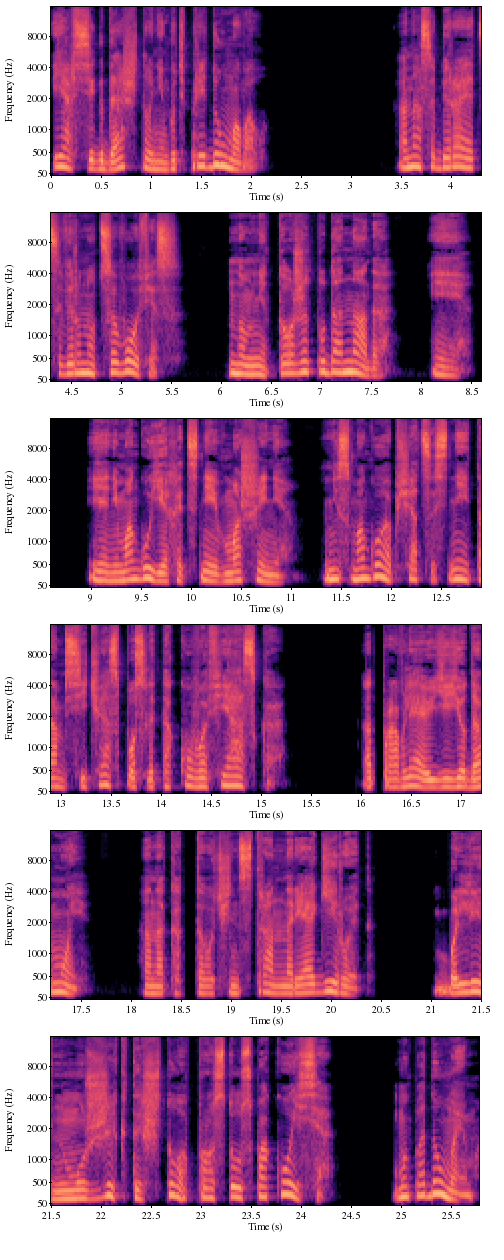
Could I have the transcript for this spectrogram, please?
Я всегда что-нибудь придумывал. Она собирается вернуться в офис, но мне тоже туда надо. И я не могу ехать с ней в машине. Не смогу общаться с ней там сейчас после такого фиаско. Отправляю ее домой. Она как-то очень странно реагирует. Блин, мужик, ты что? Просто успокойся. Мы подумаем,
